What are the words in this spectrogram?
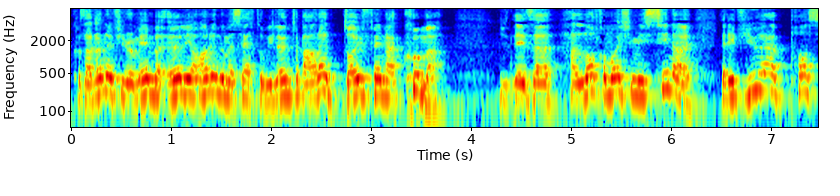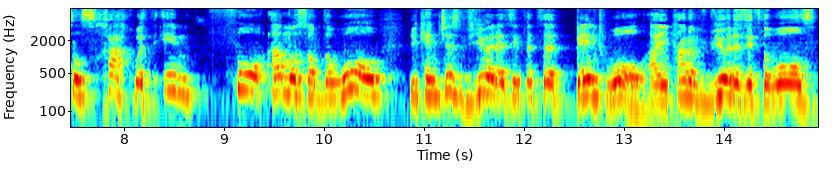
Because I don't know if you remember earlier on in the Masechta, we learned about it, doifen akuma. There's a halacha Moshe Sinai that if you have posel schach within four amos of the wall, you can just view it as if it's a bent wall. Uh, you kind of view it as if the walls,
